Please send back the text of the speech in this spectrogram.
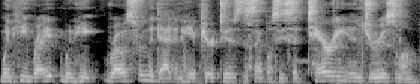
when he ra- when he rose from the dead and he appeared to his disciples, he said, "Tarry in Jerusalem.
